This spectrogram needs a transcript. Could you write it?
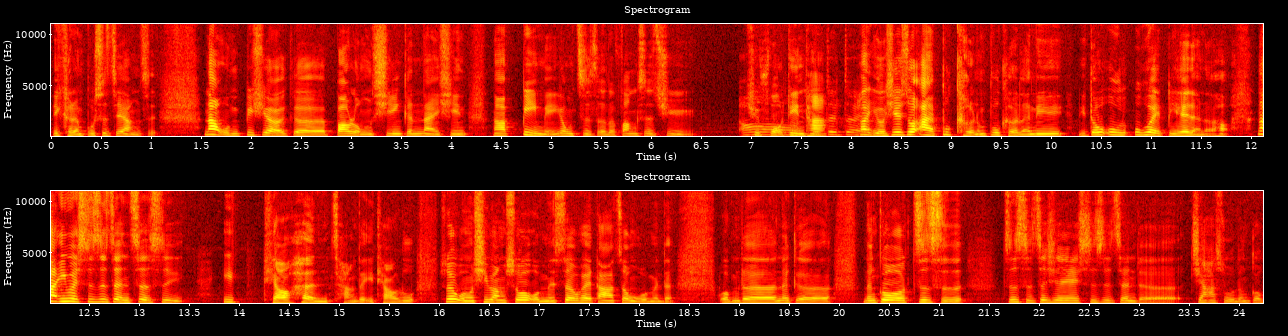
你可能不是这样子。那我们必须要有一个包容心跟耐心，那避免用指责的方式去去否定他。对对，那有些说哎，不可能，不可能，你你都误误会别人了哈。那因为失智症这是一条很长的一条路，所以我们希望说，我们社会大众，我们的我们的那个能够支持支持这些失智症的家属，能够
